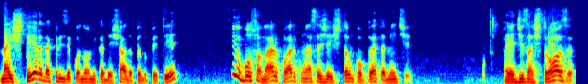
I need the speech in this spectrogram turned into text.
na esteira da crise econômica deixada pelo PT, e o Bolsonaro, claro, com essa gestão completamente é, desastrosa,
